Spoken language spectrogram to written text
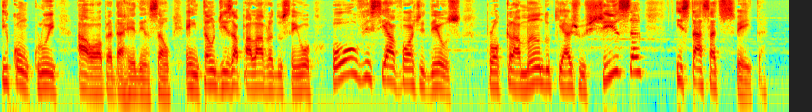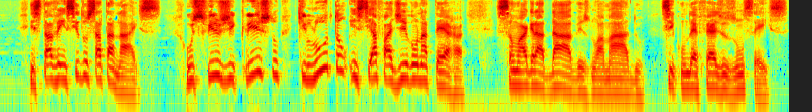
E conclui a obra da redenção. Então diz a palavra do Senhor: ouve-se a voz de Deus, proclamando que a justiça está satisfeita. Está vencido Satanás. Os filhos de Cristo que lutam e se afadigam na terra são agradáveis no amado, segundo Efésios 1:6.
